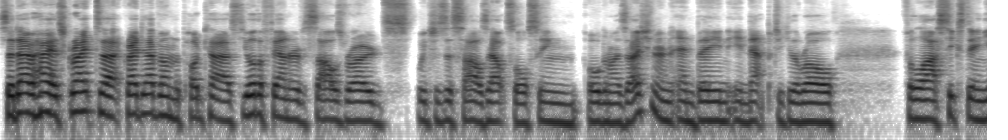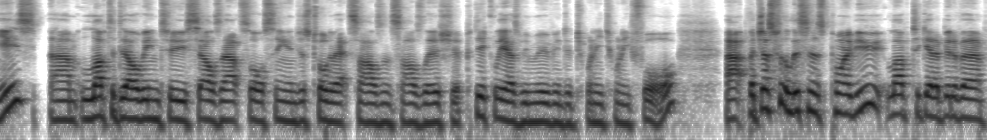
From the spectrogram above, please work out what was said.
So, David, hey, it's great, uh, great to have you on the podcast. You're the founder of SalesRoads, which is a sales outsourcing organization, and, and been in that particular role for the last 16 years. Um, love to delve into sales outsourcing and just talk about sales and sales leadership, particularly as we move into 2024. Uh, but just for the listeners' point of view, love to get a bit of a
